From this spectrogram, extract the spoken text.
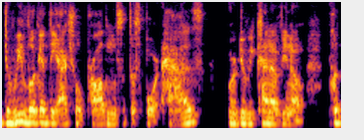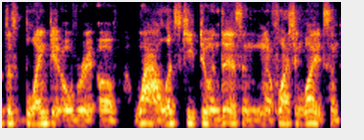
do we look at the actual problems that the sport has? Or do we kind of, you know, put this blanket over it of, wow, let's keep doing this and, you know, flashing lights and,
